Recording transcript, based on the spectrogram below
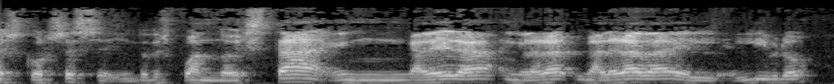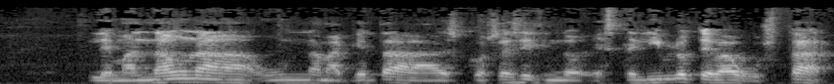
a Scorsese y entonces cuando está en galera, en galerada el, libro, le manda una, una, maqueta a Scorsese diciendo este libro te va a gustar.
